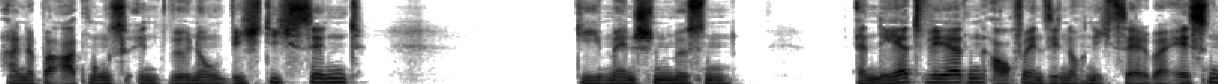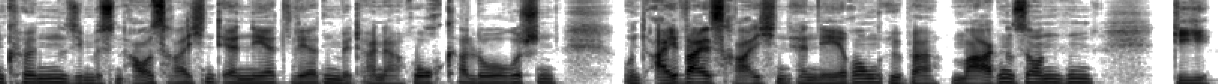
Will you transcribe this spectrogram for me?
eine Beatmungsentwöhnung wichtig sind. Die Menschen müssen ernährt werden, auch wenn sie noch nicht selber essen können. Sie müssen ausreichend ernährt werden mit einer hochkalorischen und eiweißreichen Ernährung über Magensonden, die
